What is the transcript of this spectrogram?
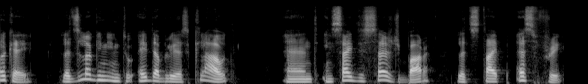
Okay, Let's log in into AWS Cloud and inside the search bar, let's type S3.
